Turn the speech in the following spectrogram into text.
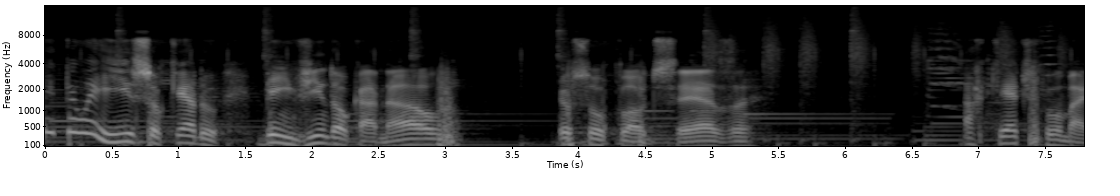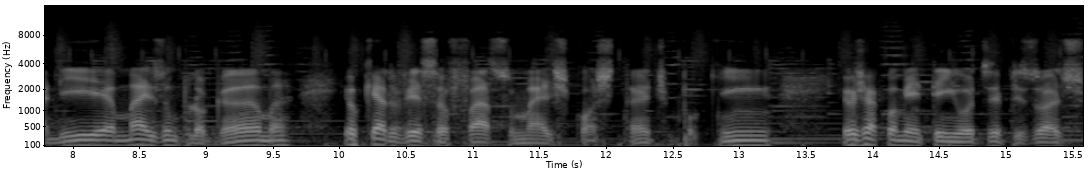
Então é isso, eu quero bem-vindo ao canal. Eu sou o Cláudio César. Arquétipo Mania, mais um programa. Eu quero ver se eu faço mais constante um pouquinho. Eu já comentei em outros episódios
